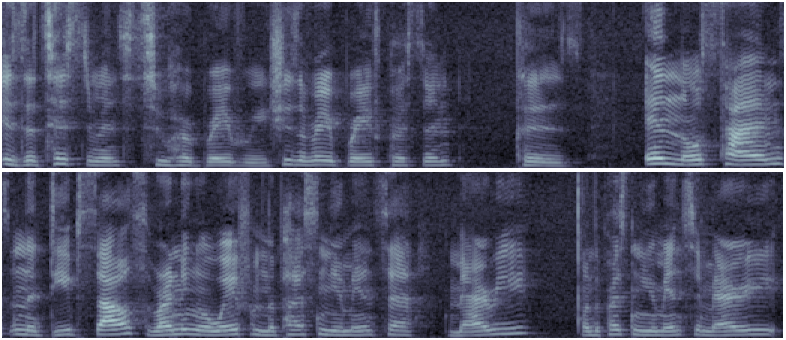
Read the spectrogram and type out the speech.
is a testament to her bravery. She's a very brave person because in those times in the deep south, running away from the person you're meant to marry or the person you're meant to marry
